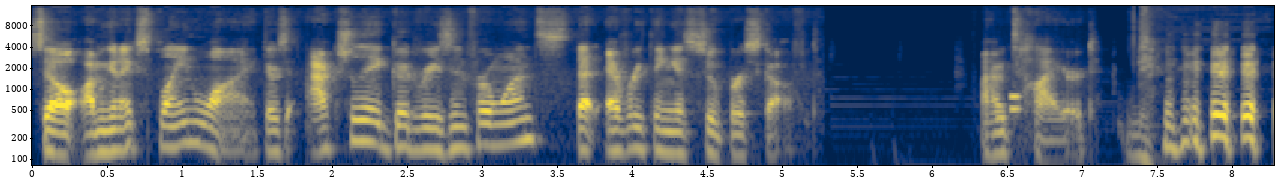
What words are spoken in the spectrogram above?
So I'm gonna explain why. There's actually a good reason for once that everything is super scuffed. I'm tired.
